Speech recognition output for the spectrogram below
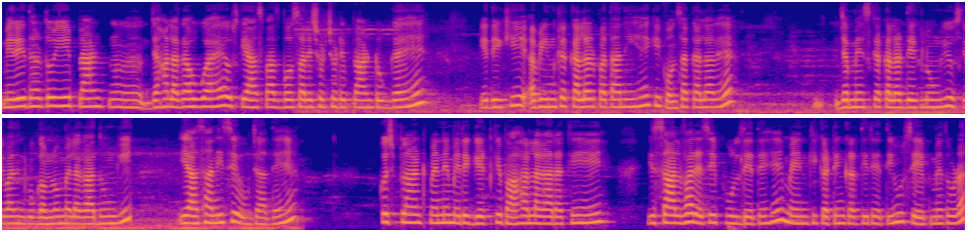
मेरे इधर तो ये प्लांट जहाँ लगा हुआ है, उसके आसपास बहुत सारे छोटे छोटे प्लांट उग गए हैं। ये देखिए, अभी इनका कलर पता नहीं है कि कौन सा कलर है। जब मैं इसका कलर देख लूँगी, उसके बाद इनको गमलों में लगा दूँगी, ये आसानी से उग जाते हैं। कुछ प्लांट मैंने मेरे गेट के बाहर लगा रखे हैं। ये साल भर ऐसे ही फूल देते हैं। मैं इनकी कटिंग करती रहती हूँ सेप में थोड़ा।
